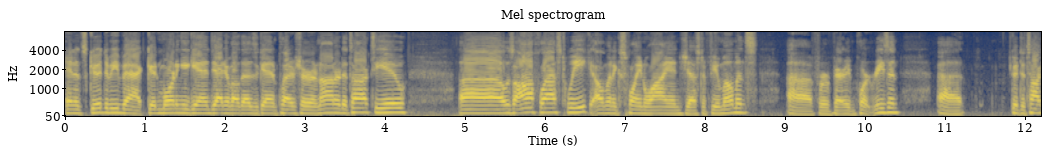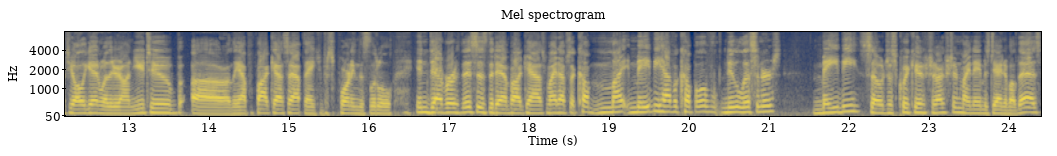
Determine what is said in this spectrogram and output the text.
and it's good to be back. Good morning again, Daniel Valdez again. Pleasure and honor to talk to you. Uh, I was off last week. I'm going to explain why in just a few moments uh, for a very important reason. Uh, good to talk to you all again, whether you're on YouTube, uh, on the Apple Podcast app. Thank you for supporting this little endeavor. This is the Damn Podcast. Might have a couple, might maybe have a couple of new listeners maybe. So, just quick introduction. My name is Daniel Valdez.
